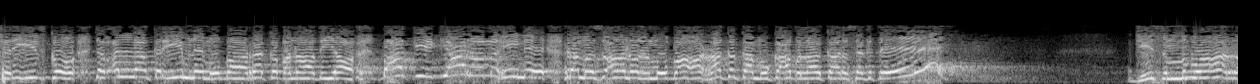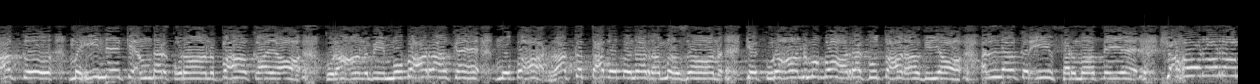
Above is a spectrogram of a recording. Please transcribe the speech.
شریف کو جب اللہ کریم نے مبارک بنا دیا، باقی گیارہ مہینے مہینے رمضان المبارک کا مقابلہ کر سکتے؟ جس مبارک مہینے کے اندر قرآن پاک آیا، قرآن بھی مبارک ہے، مبارک تب بنا رمضان کہ قرآن مبارک اتارا گیا۔ اللہ کریم فرماتے ہیں، شہر رمضان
